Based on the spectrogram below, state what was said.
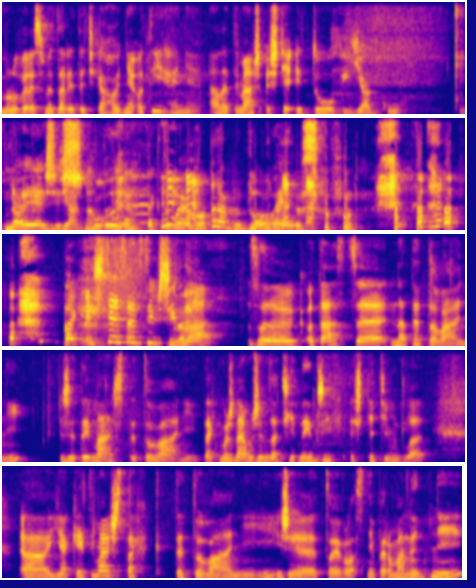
mluvili jsme tady teďka hodně o té heně, ale ty máš ještě i tu jagu. No ježiš, no to je, tak to bude opravdu dlouhý rozhovor. Pak ještě jsem si všimla z, k otázce na tetování, že ty máš tetování, tak možná můžeme začít nejdřív ještě tímhle. Jaký ty máš vztah k tetování, že to je vlastně permanentní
